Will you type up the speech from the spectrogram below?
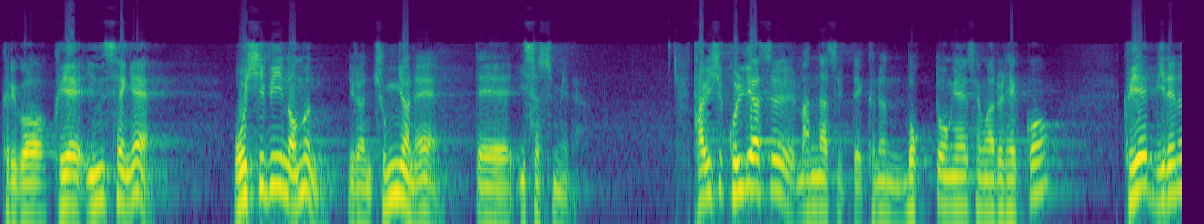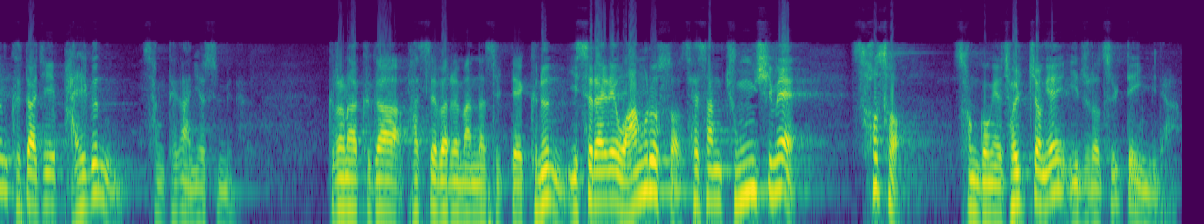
그리고 그의 인생에 50이 넘은 이런 중년의 때에 있었습니다. 다윗이 골리앗을 만났을 때 그는 목동의 생활을 했고 그의 미래는 그다지 밝은 상태가 아니었습니다. 그러나 그가 바세바를 만났을 때 그는 이스라엘의 왕으로서 세상 중심에 서서 성공의 절정에 이르렀을 때입니다.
